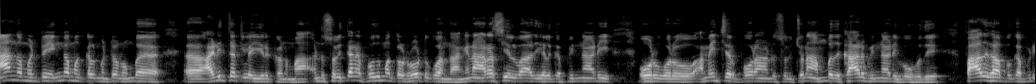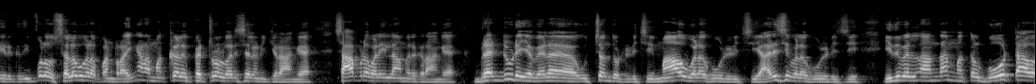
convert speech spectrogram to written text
நாங்கள் மட்டும் எங்கள் மக்கள் மட்டும் ரொம்ப அடித்தட்டில் இருக்கணுமா? என்று சொல்லித்தானே பொதுமக்கள் ரோட்டுக்கு வந்தாங்க. ஏன்னா அரசியல்வாதிகளுக்கு பின்னாடி ஒரு ஒரு அமைச்சர் போகிறான்னு சொல்லி சொன்னால் ஐம்பது கார் பின்னாடி போகுது. பாதுகாப்புக்கு அப்படி இருக்குது. இவ்வளவு செலவுகளை பண்ணுறாங்க ஆனால் மக்கள் பெட்ரோல் வரிசையில் நிற்கிறாங்க சாப்பிட வழி இல்லாமல் இருக்கிறாங்க. பிரெட்டுடைய விலை உச்சம் தொட்டுடுச்சு. மாவு விலை கூடிடுச்சு. அரிசி விலை கூடிடுச்சு. இதுவெல்லாம் தான் மக்கள் கோட்டாவை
